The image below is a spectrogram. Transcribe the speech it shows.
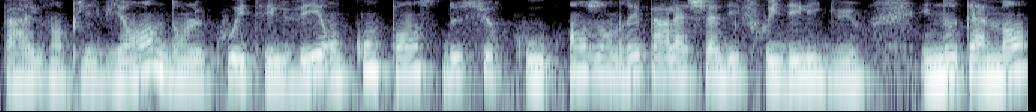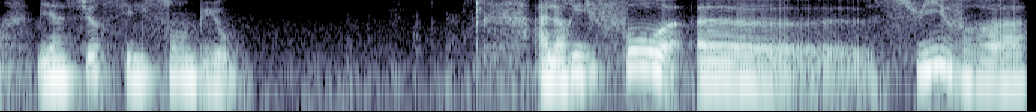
par exemple les viandes dont le coût est élevé, on compense de surcoût engendré par l'achat des fruits, des légumes, et notamment bien sûr s'ils sont bio. Alors il faut euh, suivre,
